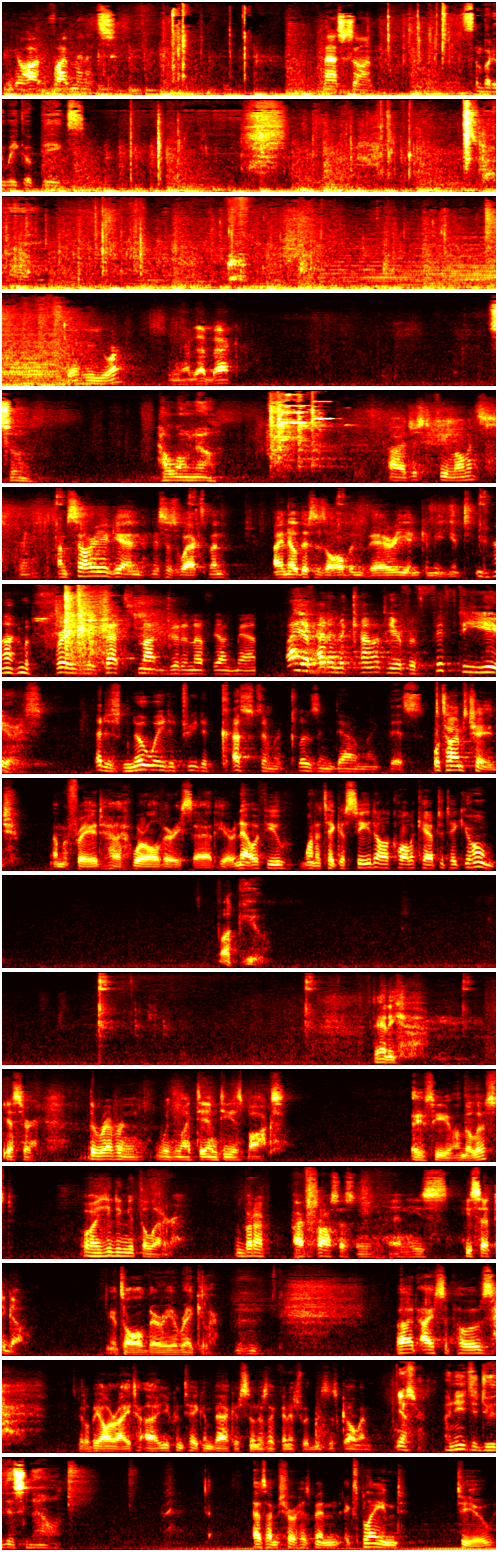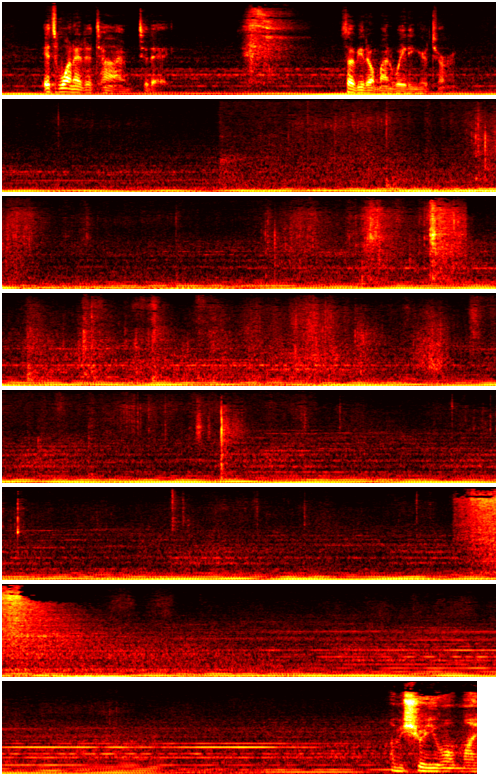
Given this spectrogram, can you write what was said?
We go hot in five minutes. Masks on. Somebody wake up Biggs. Okay, here you are. You can have that back. So, how long now? Uh, just a few moments. Ready? I'm sorry again, Mrs. Waxman. I know this has all been very inconvenient. I'm afraid that that's not good enough, young man. I have had an account here for 50 years. That is no way to treat a customer closing down like this. Well, times change, I'm afraid. Uh, we're all very sad here. Now, if you want to take a seat, I'll call a cab to take you home. Fuck you. Danny. Yes, sir. The Reverend would like to empty his box. Is he on the list? Well, he didn't get the letter, but I I've processed him, and he's he's set to go. It's all very irregular. But I suppose it'll be all right. Uh, you can take him back as soon as I finish with Mrs. Goen. Yes, sir. I need to do this now. As I'm sure has been explained to you, it's one at a time today. So if you don't mind waiting your turn.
